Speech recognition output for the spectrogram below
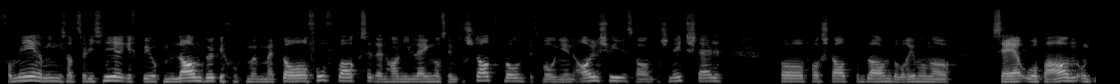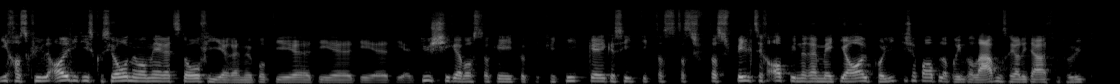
von mir, meine Sozialisierung. Ich bin auf dem Land, wirklich auf einem Dorf aufgewachsen, dann habe ich länger in der Stadt gewohnt, jetzt wohne ich in Allschwil, so an der Schnittstelle von, von Stadt und Land, aber immer noch sehr urban. Und ich habe das Gefühl, all die Diskussionen, die wir jetzt hier führen, über die, die, die, die Enttäuschungen, die es da gibt und die Kritik gegenseitig, das, das, das spielt sich ab in einer medial-politischen Bubble, aber in der Lebensrealität der Leute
